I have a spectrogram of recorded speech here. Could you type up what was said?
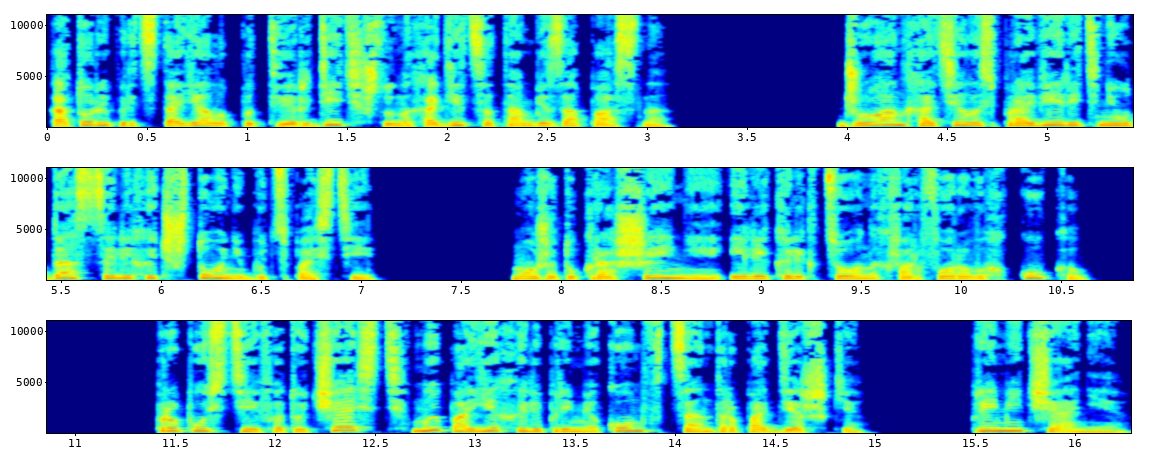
которой предстояло подтвердить, что находиться там безопасно. Джоан хотелось проверить, не удастся ли хоть что-нибудь спасти. Может, украшения или коллекционных фарфоровых кукол. Пропустив эту часть, мы поехали прямиком в Центр поддержки. Примечание.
